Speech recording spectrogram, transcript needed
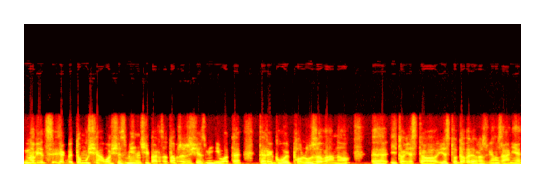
no więc jakby to musiało się zmienić i bardzo dobrze, że się zmieniło, te, te reguły poluzowano i to jest to, jest to dobre rozwiązanie.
